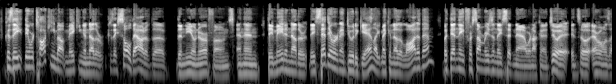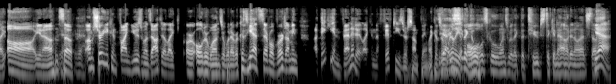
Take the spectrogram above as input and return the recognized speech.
because they they were talking about making another because they sold out of the the neo neurophones and then they made another they said they were going to do it again like make another lot of them but then they for some reason they said nah we're not going to do it and so everyone was like oh you know Yeah, so yeah. i'm sure you can find used ones out there like or older ones or whatever because he had several versions i mean i think he invented it like in the 50s or something like it's yeah, a really you see like old, the old school ones with like the tube sticking out and all that stuff. yeah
